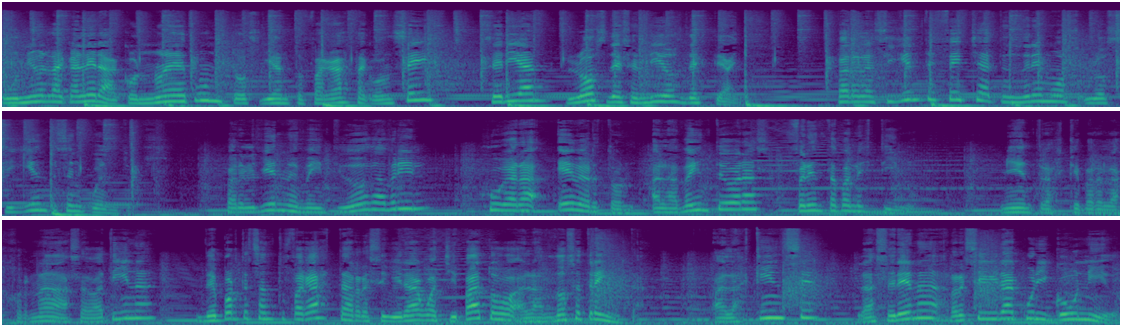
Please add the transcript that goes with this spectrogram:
Unión La Calera con 9 puntos y Antofagasta con 6 serían los descendidos de este año. Para la siguiente fecha tendremos los siguientes encuentros. Para el viernes 22 de abril jugará Everton a las 20 horas frente a Palestino. Mientras que para la jornada sabatina, Deportes Antofagasta recibirá a Huachipato a las 12.30. A las 15, La Serena recibirá a Curicó Unido.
